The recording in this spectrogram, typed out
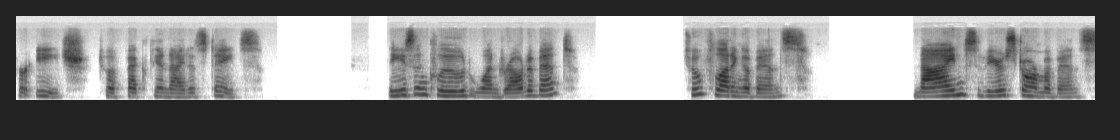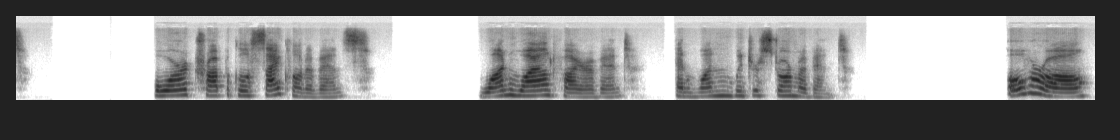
for each to affect the United States. These include one drought event, two flooding events, nine severe storm events, four tropical cyclone events, one wildfire event, and one winter storm event. Overall,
